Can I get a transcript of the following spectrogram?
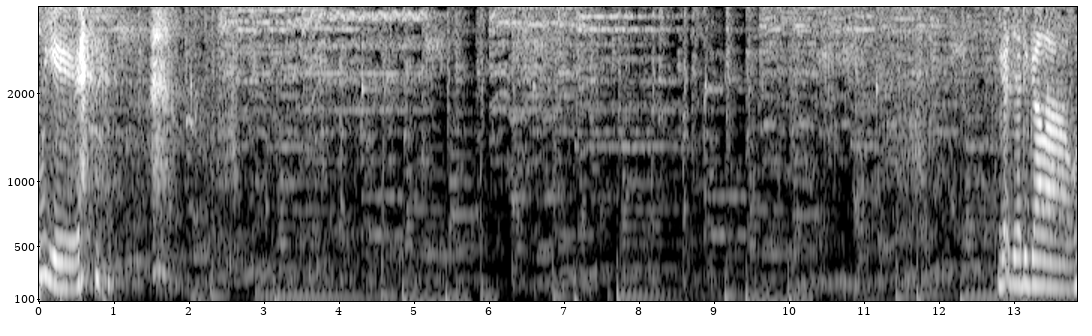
Oh yeah. Nggak jadi galau.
